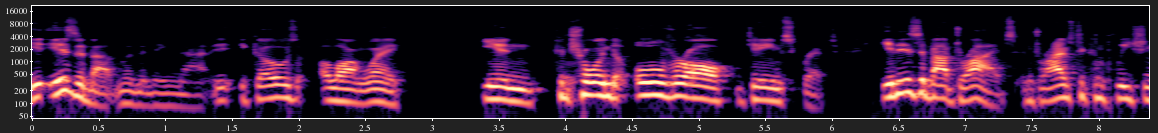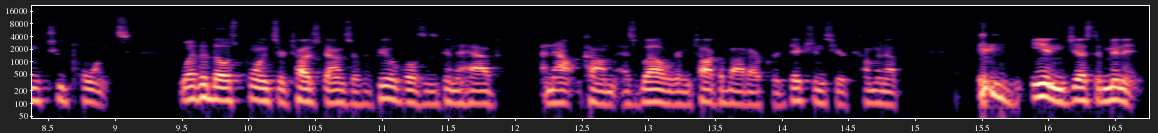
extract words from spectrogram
it is about limiting that. It, it goes a long way in controlling the overall game script. It is about drives and drives to completion, two points. Whether those points are touchdowns or field goals is going to have an outcome as well. We're going to talk about our predictions here coming up in just a minute.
